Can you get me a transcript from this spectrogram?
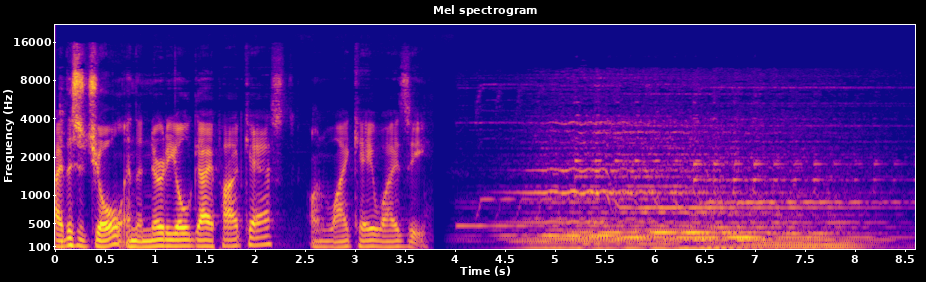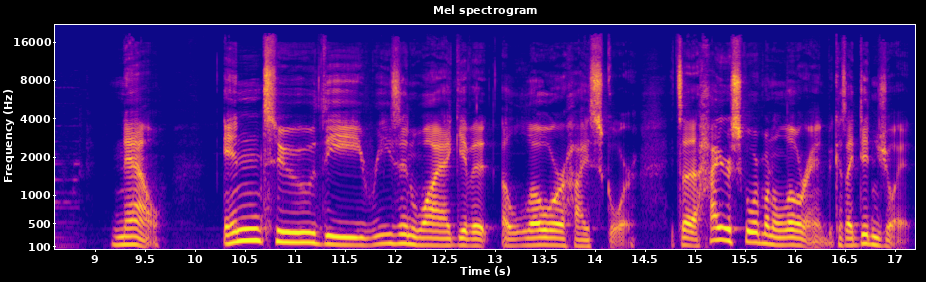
Hi, this is Joel and the Nerdy Old Guy podcast on YKYZ. Now, into the reason why I give it a lower high score. It's a higher score but on a lower end because I did enjoy it.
